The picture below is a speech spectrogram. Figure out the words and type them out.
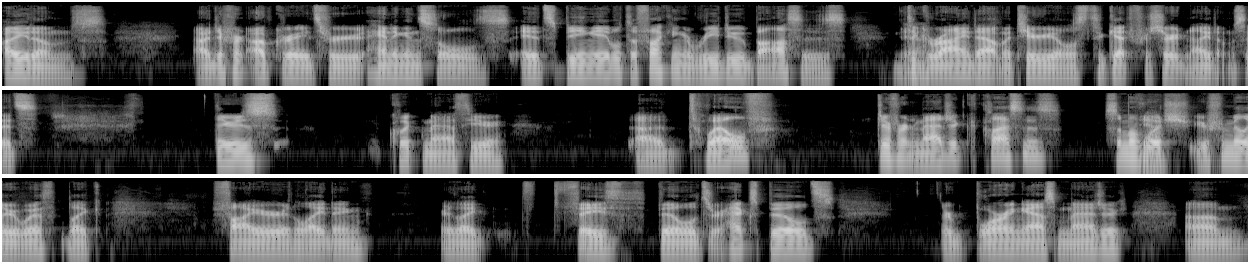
items, uh, different upgrades for handing in souls. It's being able to fucking redo bosses yeah. to grind out materials to get for certain items. It's there's quick math here. Uh, 12 different magic classes, some of yeah. which you're familiar with, like fire and lightning, or like faith builds or hex builds, or boring ass magic. Um,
